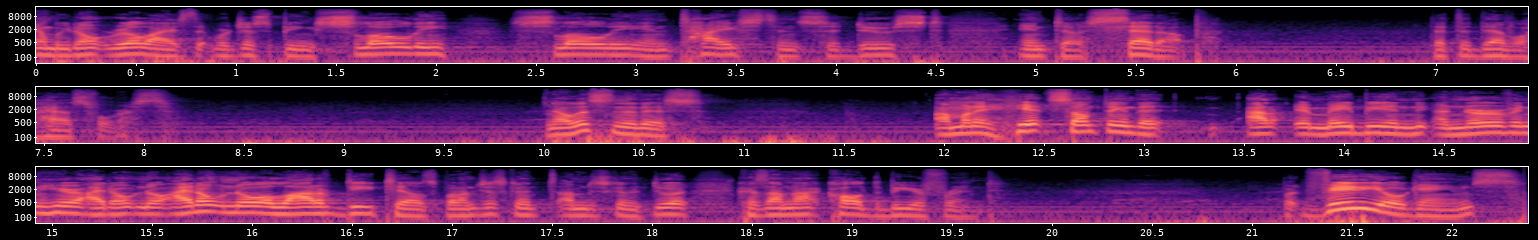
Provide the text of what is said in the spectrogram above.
and we don't realize that we're just being slowly, slowly enticed and seduced into a setup that the devil has for us. Now, listen to this. I'm going to hit something that it may be a, a, nerve in here. I don't know. I don't know a lot of details, but I'm just going to I'm just going to do it because I'm not called to be your friend. But video games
